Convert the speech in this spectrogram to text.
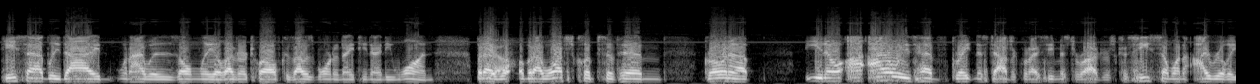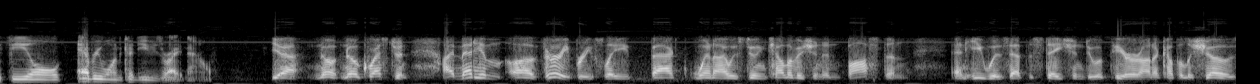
he sadly died when I was only 11 or 12 because I was born in 1991. But I Yeah. wa- but I watched clips of him growing up. You know, I, I always have great nostalgic when I see Mr. Rogers because he's someone I really feel everyone could use right now. Yeah, no, no question. I met him uh, very briefly back when I was doing television in Boston, and he was at the station to appear on a couple of shows.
